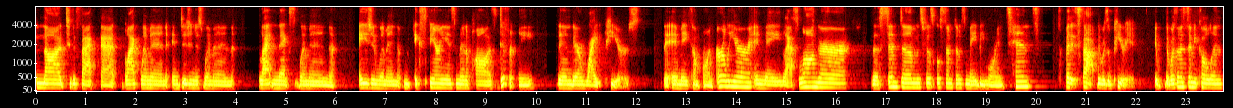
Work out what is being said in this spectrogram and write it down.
nod to the fact that Black women, Indigenous women, Latinx women, Asian women experience menopause differently than their white peers. It may come on earlier, it may last longer. The symptoms, physical symptoms, may be more intense, but it stopped. There was a period. It, there wasn't a semicolon,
